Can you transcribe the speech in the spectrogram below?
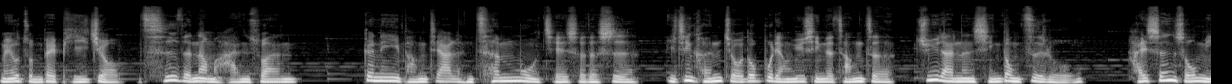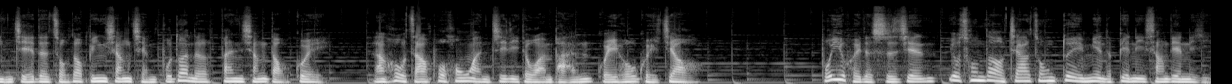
没有准备啤酒，吃的那么寒酸？”更令一旁家人瞠目结舌的是，已经很久都不良于行的长者，居然能行动自如，还身手敏捷地走到冰箱前，不断地翻箱倒柜，然后砸破烘碗机里的碗盘，鬼吼鬼叫。不一会的时间，又冲到家中对面的便利商店里，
